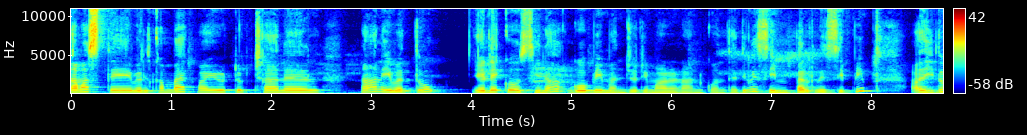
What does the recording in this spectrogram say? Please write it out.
ನಮಸ್ತೆ, welcome back my YouTube channel. ನಾನಿವತ್ತು ಎಲೆಕೋಸಿನ ಗೋಬಿ ಮಂಜೂರಿ ಮಾಡೋಣ ಅಂದ್ಕೊತಾ ಇದ್ದೀನಿ. Simple recipe. ಇದು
